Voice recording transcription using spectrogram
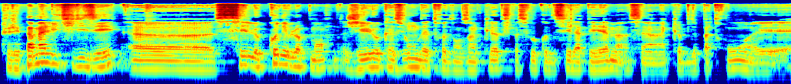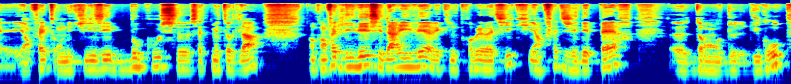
que j'ai pas mal utilisé, euh, c'est le co-développement. J'ai eu l'occasion d'être dans un club, je sais pas si vous connaissez l'APM, c'est un club de patrons, et, et, en fait, on utilisait beaucoup ce, cette méthode-là. Donc en fait, l'idée, c'est d'arriver avec une problématique, et en fait, j'ai des pairs euh, dans de, du groupe,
